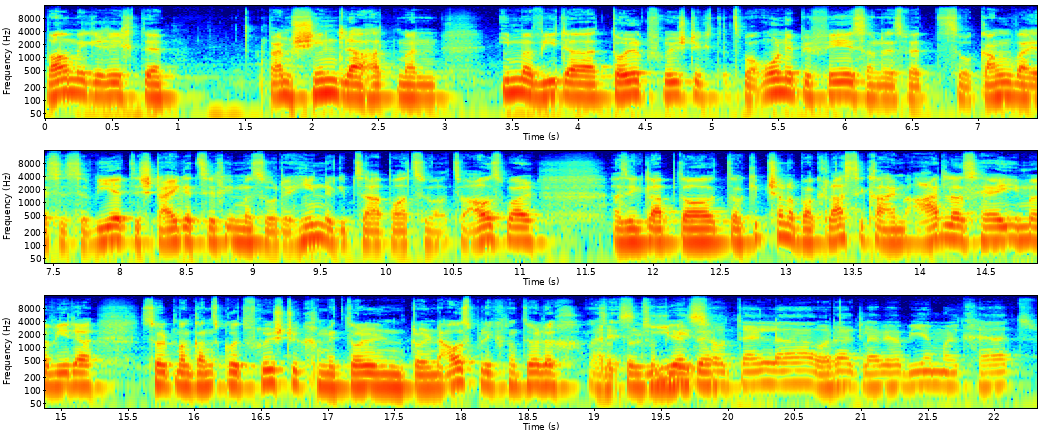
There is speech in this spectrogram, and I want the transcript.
warme Gerichte. Beim Schindler hat man immer wieder toll gefrühstückt, zwar ohne Buffet, sondern es wird so gangweise serviert, es steigert sich immer so dahin, da gibt es auch ein paar zur, zur Auswahl. Also ich glaube, da, da gibt es schon ein paar Klassiker. Im Adlersheim immer wieder sollte man ganz gut frühstücken mit tollen, tollen Ausblick natürlich. Also das Ibis Hotel oder? Glaube ich, habe ich einmal gehört.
